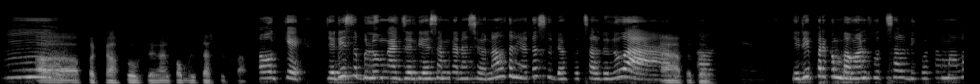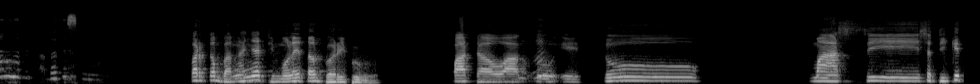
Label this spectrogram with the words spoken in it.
Hmm, eh, bergabung dengan komunitas futsal. Oke, jadi sebelum ngajar di SMK Nasional ternyata sudah futsal duluan. Ah, betul. Oke. Jadi perkembangan futsal di Kota Malang menurut Pak Bagus gimana? Perkembangannya dimulai tahun 2000. Pada waktu itu masih sedikit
